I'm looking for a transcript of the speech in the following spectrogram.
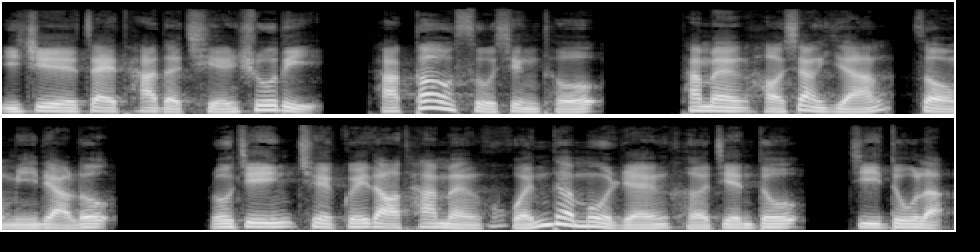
以致在他的前书里，他告诉信徒，他们好像羊走迷了路，如今却归到他们魂的牧人和监督基督了。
